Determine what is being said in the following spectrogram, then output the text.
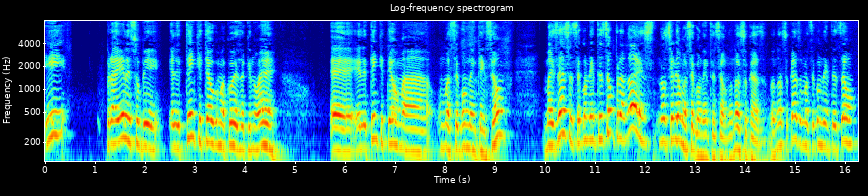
e para ele subir, ele tem que ter alguma coisa que não é, é, ele tem que ter uma, uma segunda intenção, mas essa segunda intenção para nós não seria uma segunda intenção, no nosso caso. No nosso caso, uma segunda intenção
